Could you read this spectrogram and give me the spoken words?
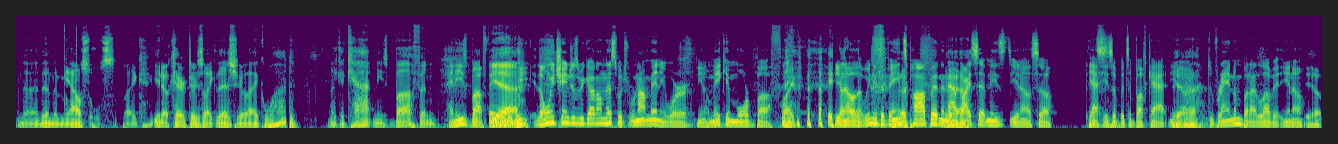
And then and then the Meowscles, like you know, characters like this, you're like, what? Like a cat, and he's buff, and and he's buff they, Yeah. we, the only changes we got on this which were not many were you know make him more buff like you know that we need the veins popping and that bicep needs you know so yeah It's- he's a it's a buff cat you Yeah. know random but i love it you know Yep.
